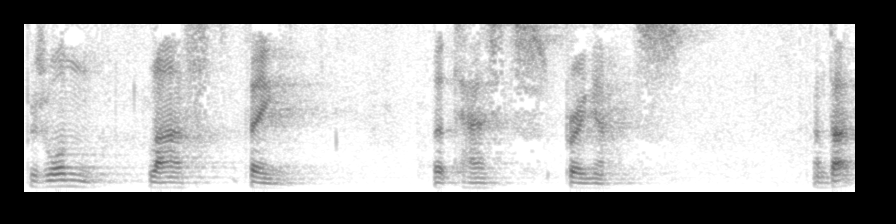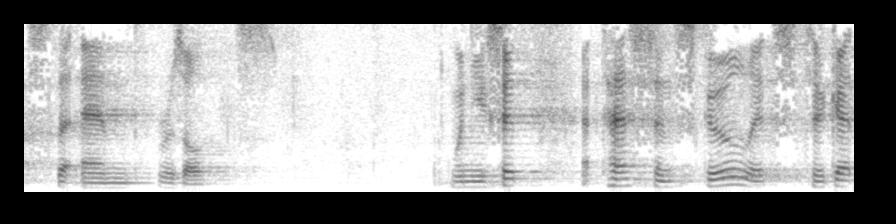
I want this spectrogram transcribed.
There's one last thing that tests bring us, and that's the end results. When you sit at tests in school, it's to get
